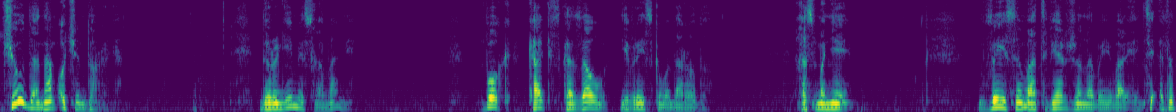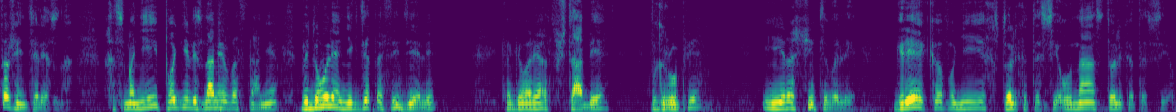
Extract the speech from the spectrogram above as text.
чудо нам очень дорого. Другими словами, Бог, как сказал еврейскому народу, Хасманеем, вы самоотверженно воевали. Это тоже интересно. Хасмании подняли знамя восстания. Вы думали, они где-то сидели, как говорят, в штабе, в группе, и рассчитывали. Греков у них столько-то сил, у нас столько-то сил.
